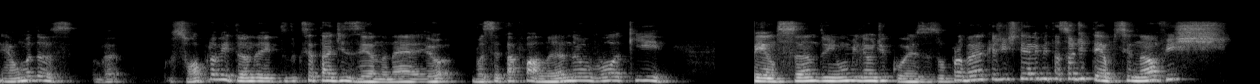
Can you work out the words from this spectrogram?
É uma das... Só aproveitando aí tudo que você está dizendo, né? Eu, você está falando, eu vou aqui pensando em um milhão de coisas. O problema é que a gente tem a limitação de tempo, senão, vixi,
